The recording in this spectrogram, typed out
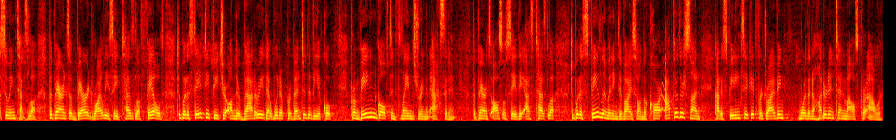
suing Tesla. The parents of Barrett Riley say Tesla failed to put a safety feature on their battery that would have prevented the vehicle from being engulfed in flames during an accident. The parents also say they asked Tesla to put a speed limiting device on the car after their son got a speeding ticket for driving more than 110 miles per hour.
